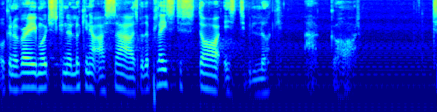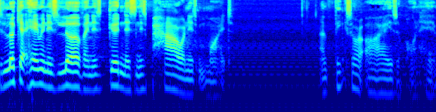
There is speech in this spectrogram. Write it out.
or kind of very much kind of looking at ourselves. But the place to start is to look at God. To look at Him in His love and His goodness and His power and His might. And fix our eyes upon Him.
